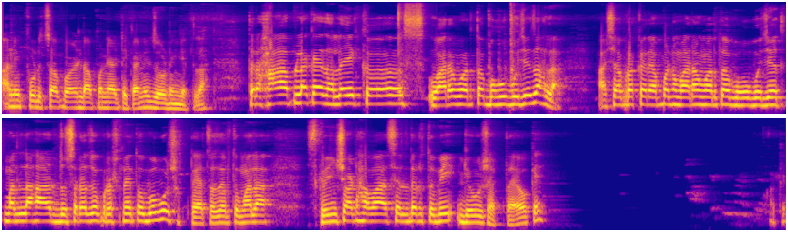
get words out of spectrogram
आणि पुढचा पॉईंट आपण या ठिकाणी जोडून घेतला. तर हा आपला काय झाला? एक वारंवारता बहुभुजे झाला. अशा प्रकारे आपण वारंवारता बहुभुजेमधला हा दुसरा जो प्रश्न आहे तो बघू शकतो. याचा जर तुम्हाला स्क्रीनशॉट हवा असेल तर तुम्ही घेऊ शकताय ओके? ओके.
